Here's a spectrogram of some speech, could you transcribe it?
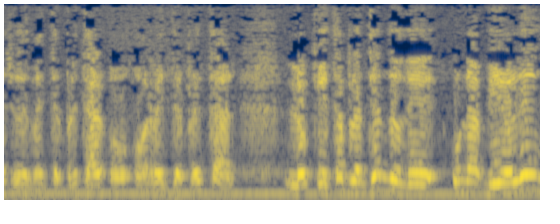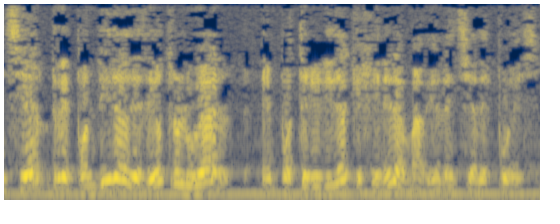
ayúdenme a interpretar o, a reinterpretar, lo que está planteando de una violencia respondida desde otro lugar en posterioridad que genera más violencia después.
